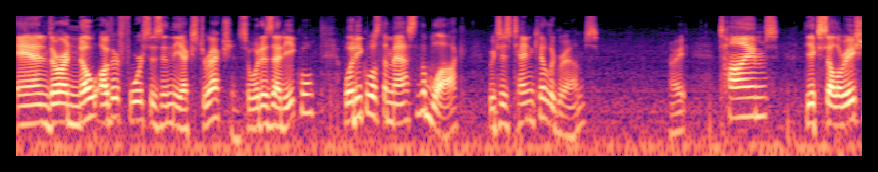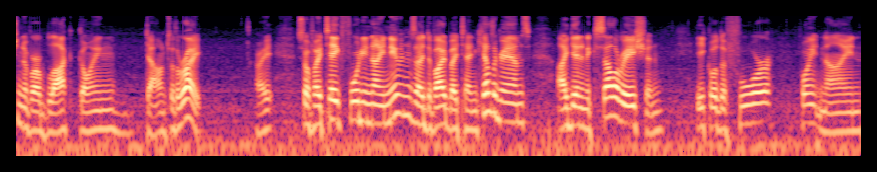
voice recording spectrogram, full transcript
And there are no other forces in the x direction. So what does that equal? Well, it equals the mass of the block, which is 10 kilograms, right, times the acceleration of our block going down to the right. Right? So if I take 49 newtons, I divide by 10 kilograms, I get an acceleration equal to 4.9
